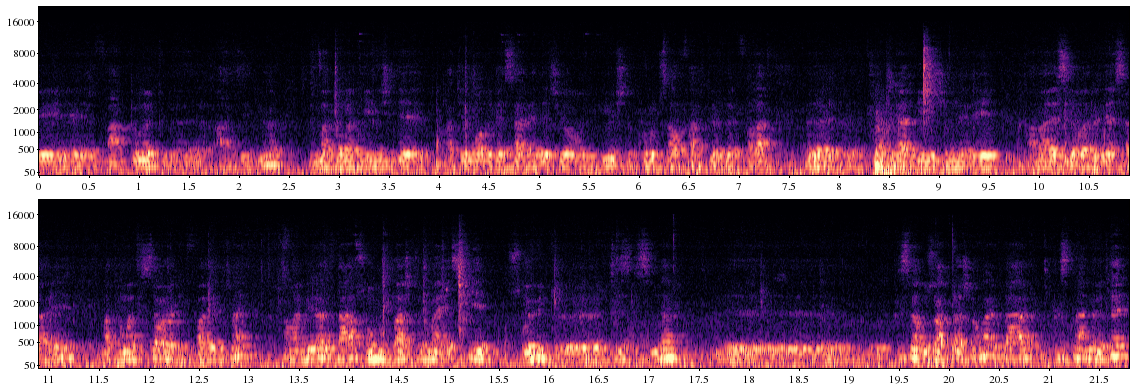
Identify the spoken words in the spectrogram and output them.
bir e, farklılık e, arz ediyor. Matematiğin işte Atemoğlu vesairede şey olduğu gibi işte kurumsal farklıdır falan böyle e, kültürel değişimleri, anayasaları vesaire matematiksel olarak ifade etme ama biraz daha somutlaştırma eski soyut e, çizgisinden e, kısmen uzaklaşma var. Daha kısmen öte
